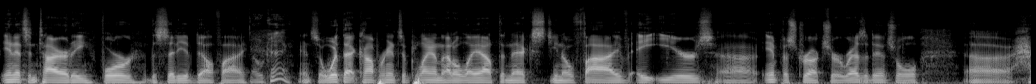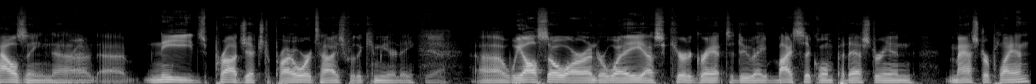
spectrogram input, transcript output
in its entirety for the city of Delphi. Okay. And so, with that comprehensive plan, that'll lay out the next, you know, five, eight years, uh, infrastructure, residential, uh, housing uh, uh, needs, projects to prioritize for the community. Yeah. Uh, we also are underway. I secured a grant to do a bicycle and pedestrian master plan.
